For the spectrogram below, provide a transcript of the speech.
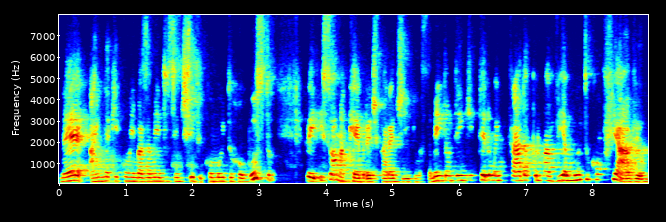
né, ainda que com um embasamento científico muito robusto, isso é uma quebra de paradigmas também, então tem que ter uma entrada por uma via muito confiável.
